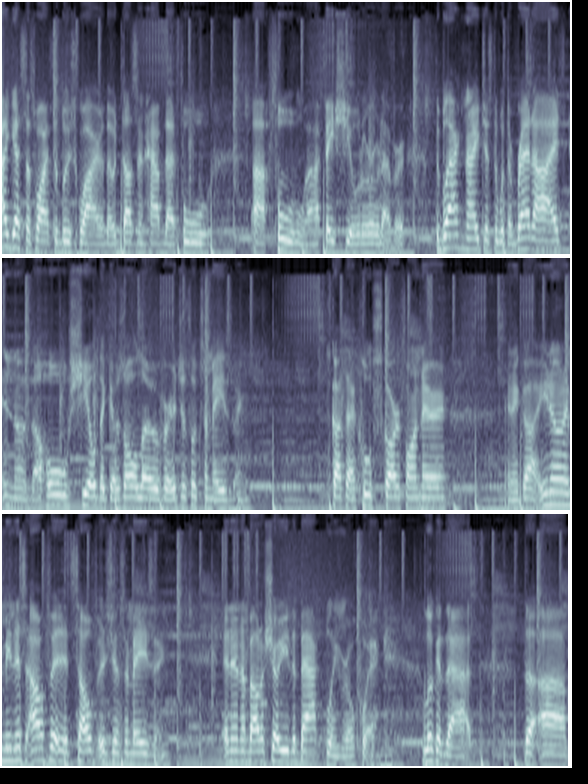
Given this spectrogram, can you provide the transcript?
I guess that's why it's the blue squire though. Doesn't have that full uh, full uh, face shield or whatever. The Black Knight just with the red eyes and the, the whole shield that goes all over. It just looks amazing It's got that cool scarf on there. And it got, you know what I mean? This outfit itself is just amazing. And then I'm about to show you the back bling real quick. Look at that. The, uh,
